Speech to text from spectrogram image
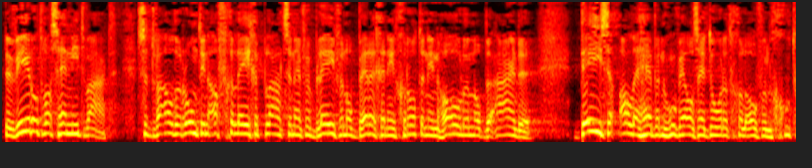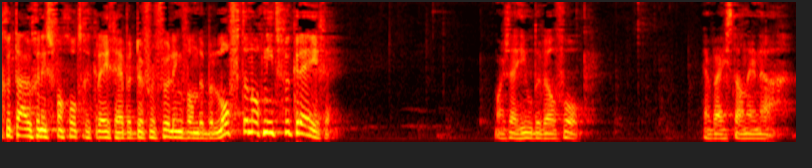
De wereld was hen niet waard. Ze dwaalden rond in afgelegen plaatsen en verbleven op bergen, in grotten, in holen op de aarde. Deze alle hebben, hoewel zij door het geloof een goed getuigenis van God gekregen hebben, de vervulling van de belofte nog niet verkregen. Maar zij hielden wel vol. En wij staan erna.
